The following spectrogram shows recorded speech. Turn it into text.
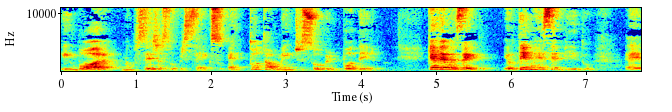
embora não seja sobre sexo, é totalmente sobre poder. Quer ver um exemplo? Eu tenho recebido é,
